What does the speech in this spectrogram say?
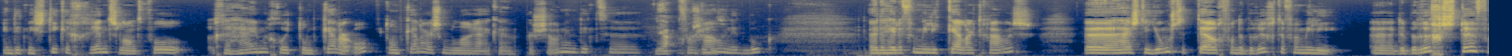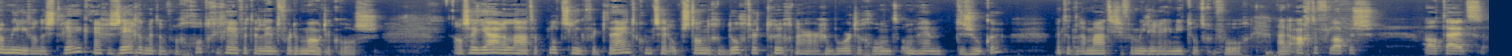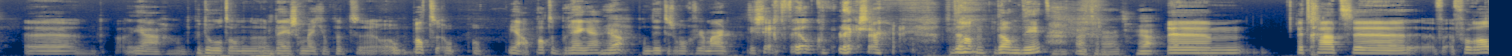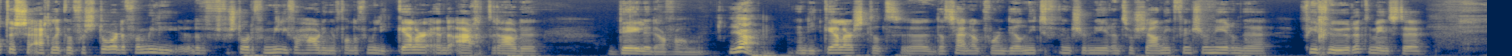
In dit mystieke grensland vol geheimen groeit Tom Keller op. Tom Keller is een belangrijke persoon in dit eh, ja verhaal, absoluut. in dit boek. Eh, de hele familie Keller trouwens. Eh, hij is de jongste telg van de beruchte familie, eh, de beruchtste familie van de streek en gezegend met een van God gegeven talent voor de motocross. Als hij jaren later plotseling verdwijnt, komt zijn opstandige dochter terug naar haar geboortegrond om hem te zoeken, met een dramatische familiereunie tot gevolg. Nou, de achterflap is altijd eh, ja, bedoeld om de lezer een beetje op, het, eh, op, pad, op, op ja, op pad te brengen. Ja, Want dit is ongeveer, maar het is echt veel complexer dan, dan dit. uiteraard. Ja. Ehm, het gaat eh, vooral tussen eigenlijk een verstoorde familie, de verstoorde familieverhoudingen van de familie Keller en de aangetrouwde delen daarvan. ja, En die Kellers, dat, eh, dat zijn ook voor een deel niet functionerend, sociaal niet functionerende figuren. Tenminste,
